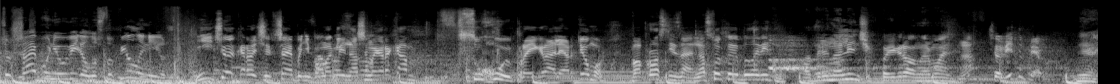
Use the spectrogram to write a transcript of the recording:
Что, шайбу не увидел, наступил на нее? Ничего, короче, шайбы не помогли нашим игрокам. В сухую проиграли Артему. Вопрос не знаю, насколько ее было видно. Адреналинчик поиграл нормально. Да? Что, видно прямо? Не,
